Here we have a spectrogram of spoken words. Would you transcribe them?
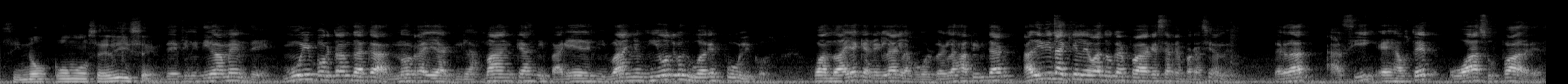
sino cómo se dice. Definitivamente, muy importante acá, no rayar ni las bancas, ni paredes, ni baños, ni otros lugares públicos. Cuando haya que arreglarlas o volverlas a pintar, adivina quién le va a tocar pagar esas reparaciones. ¿Verdad? Así es a usted o a sus padres.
